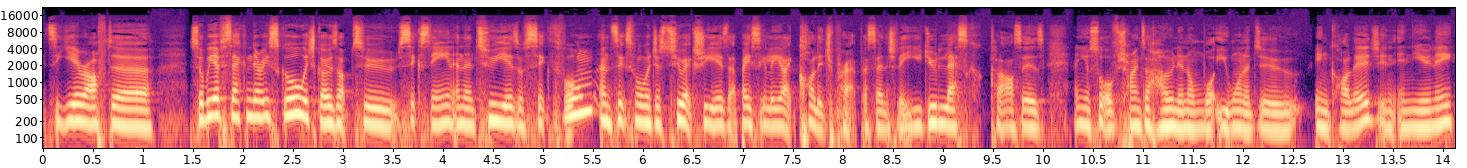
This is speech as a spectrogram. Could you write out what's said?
it's a year after. So we have secondary school, which goes up to 16, and then two years of sixth form. And sixth form are just two extra years that basically like college prep. Essentially, you do less classes, and you're sort of trying to hone in on what you want to do in college, in, in uni.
